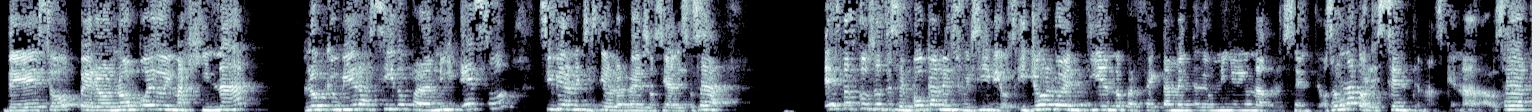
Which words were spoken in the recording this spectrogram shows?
de eso, pero no puedo imaginar lo que hubiera sido para mí eso si hubieran existido las redes sociales. O sea, estas cosas desembocan en suicidios y yo lo entiendo perfectamente de un niño y un adolescente. O sea, un adolescente más que nada. O sea,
